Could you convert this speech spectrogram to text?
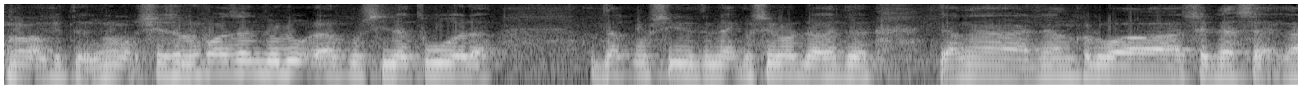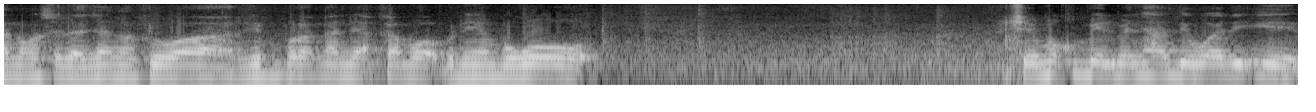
Ulama kita Ulama Syekh Salih Fazan duduk dalam kursi dah tua dah. Atas kursi dia naik kursi roda kata Jangan, jangan keluar. Saya nasihatkan orang sedar Jangan keluar. Di peperangan ni akan bawa benda yang buruk Syekh Muqbil bin Hadi Wadi'i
